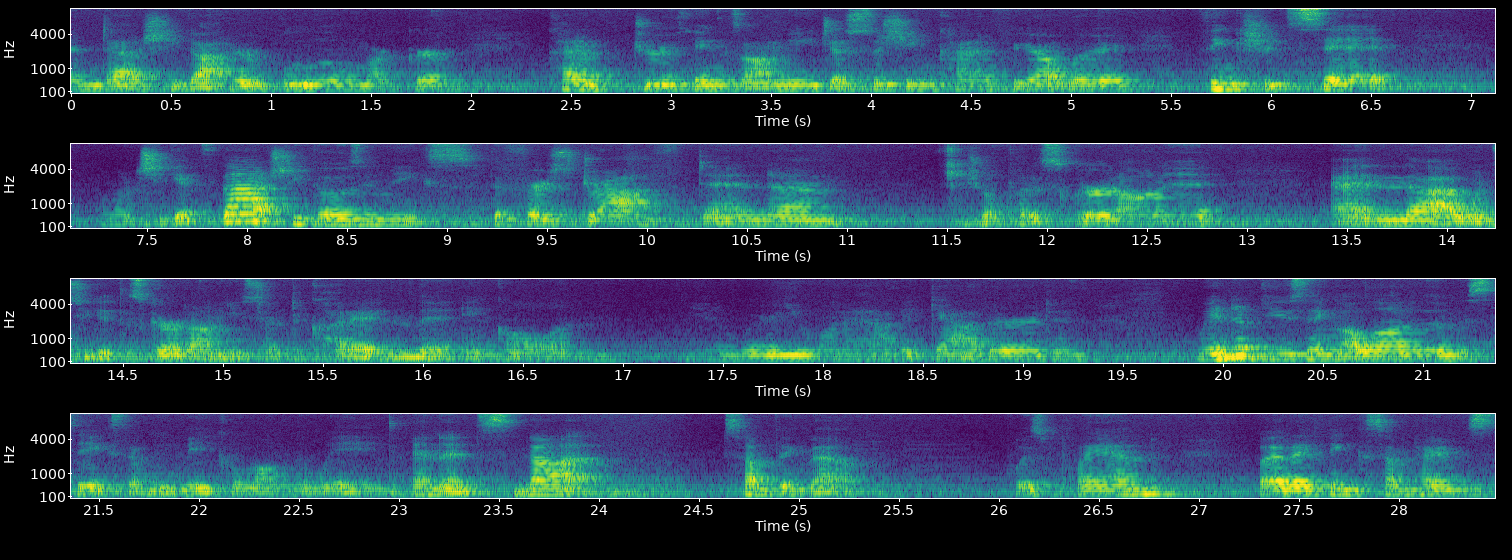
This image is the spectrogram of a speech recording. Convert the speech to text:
and uh, she got her blue little marker kind of drew things on me just so she can kind of figure out where things should sit. And once she gets that, she goes and makes the first draft, and um, she'll put a skirt on it. And uh, once you get the skirt on, you start to cut it in the ankle and you know where you want to have it gathered. And we end up using a lot of the mistakes that we make along the way, and it's not something that was planned but I think sometimes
